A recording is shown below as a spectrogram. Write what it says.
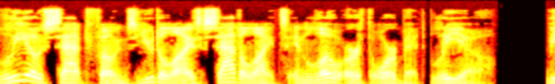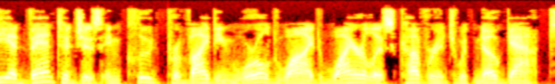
LEO sat phones utilize satellites in low Earth orbit LEO. The advantages include providing worldwide wireless coverage with no gaps.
